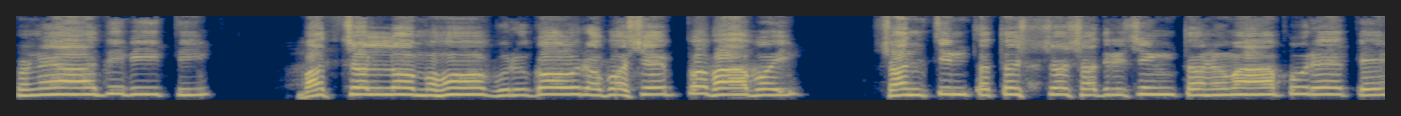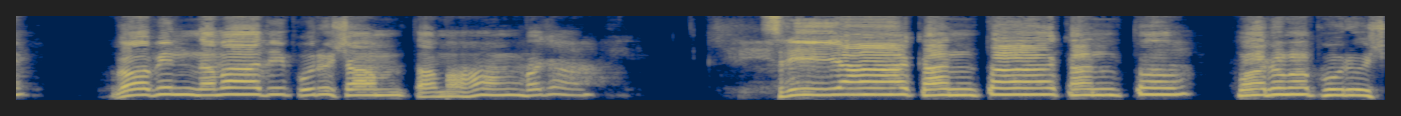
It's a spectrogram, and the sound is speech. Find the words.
প্রণয়াদি ভীতি। বাৎসল্য মোহ গুরু গৌরব সেব্য ভাবই সঞ্চিন্ততস্য সদৃশিং তনুমা পুরেতে গোবিন্দমাদি পুরুষম তমহং ভজামি। শ্রীয়াকান্ত কান্ত, পরম পুরুষ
